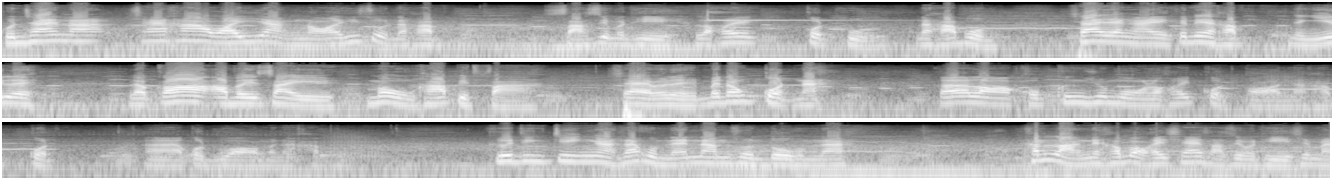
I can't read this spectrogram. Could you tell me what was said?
คุณแช่นะแช่ข้าวไว้อย่างน้อยที่สุดนะครับ 30นาทีแล้วค่อยกดหุงนะครับผมแช่ยังไงก็เนี่ยครับ อย่างนี้เลย แล้วก็เอาไปใส่หม้อหุงข้าวปิดฝาแช่ไว้เลย ไม่ต้องกดนะก็รอครบครึ่งชั่วโมงแล้วค่อยกดออนนะครับ กดอ่ากดวอร์มมันนะครับ คือจริงๆอะถ้าผมแนะนำส่วนตัวผมนะขั้นหลังเนี่ยเขาบอกให้แช่ 30นาทีใช่ไหม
